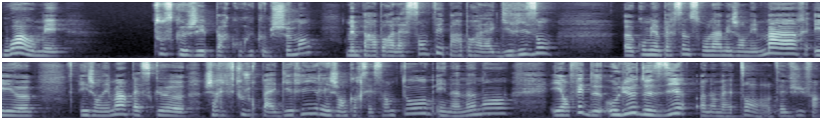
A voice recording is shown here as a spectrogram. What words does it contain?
waouh, mais tout ce que j'ai parcouru comme chemin, même par rapport à la santé, par rapport à la guérison. Euh, combien de personnes sont là, mais j'en ai marre, et, euh, et j'en ai marre parce que j'arrive toujours pas à guérir, et j'ai encore ces symptômes, et nanana. Et en fait, au lieu de se dire, oh non mais attends, t'as vu, enfin,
